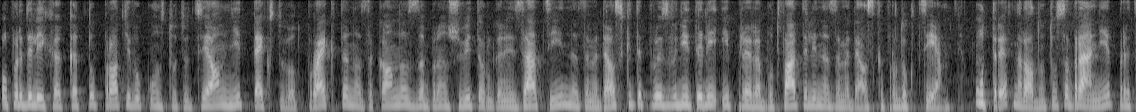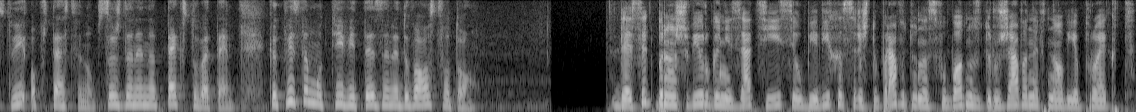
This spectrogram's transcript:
определиха като противоконституционни текстове от проекта на закона за браншовите организации на земеделските производители и преработватели на земеделска продукция. Утре в Народното събрание предстои обществено обсъждане на текстовете. Какви са мотивите за недоволството? Десет браншови организации се обявиха срещу правото на свободно сдружаване в новия проект.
